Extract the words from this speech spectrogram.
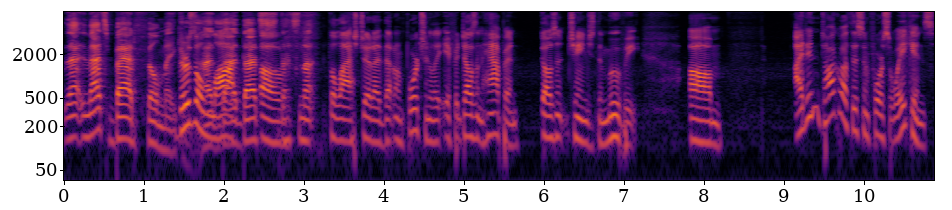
that, and that's bad filmmaking. there's a lot that- that's that's not. the Last Jedi that unfortunately, if it doesn't happen, doesn't change the movie. Um, I didn't talk about this in Force Awakens,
